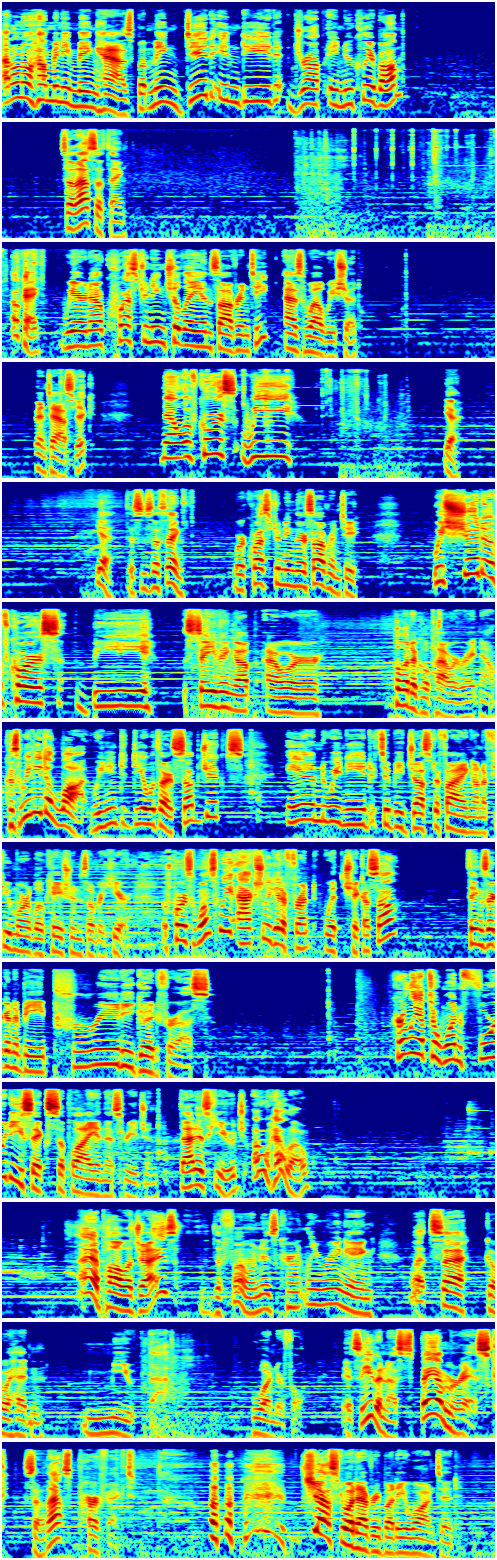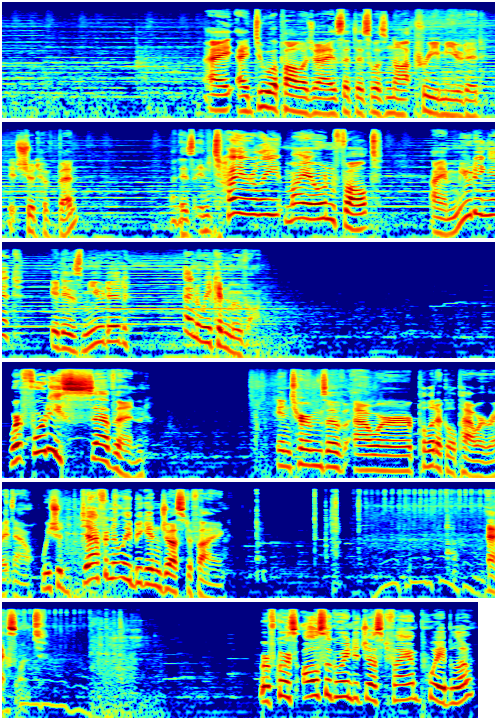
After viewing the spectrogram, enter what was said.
I don't know how many Ming has, but Ming did indeed drop a nuclear bomb. So that's the thing. Okay, we are now questioning Chilean sovereignty, as well we should. Fantastic. Now, of course, we. Yeah, this is a thing. We're questioning their sovereignty. We should, of course, be saving up our political power right now, because we need a lot. We need to deal with our subjects, and we need to be justifying on a few more locations over here. Of course, once we actually get a front with Chickasaw, things are going to be pretty good for us. Currently up to 146 supply in this region. That is huge. Oh, hello. I apologize. The phone is currently ringing. Let's uh, go ahead and mute that. Wonderful. It's even a spam risk, so that's perfect. Just what everybody wanted. I, I do apologize that this was not pre-muted. It should have been. That is entirely my own fault. I am muting it, it is muted, and we can move on. We're at 47 in terms of our political power right now. We should definitely begin justifying. Excellent. We're, of course, also going to justify on Pueblo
